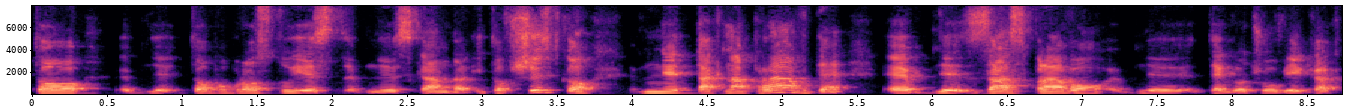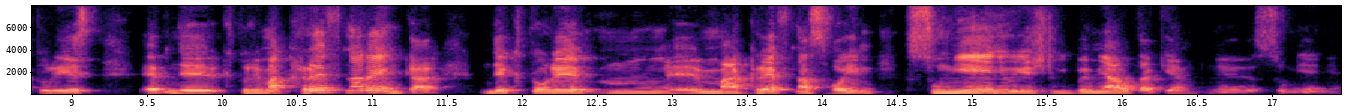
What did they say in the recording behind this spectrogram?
to, to po prostu jest skandal. I to wszystko tak naprawdę za sprawą tego człowieka, który jest, który ma krew na rękach, który ma krew na swoim sumieniu, jeśli by miał takie sumienie.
